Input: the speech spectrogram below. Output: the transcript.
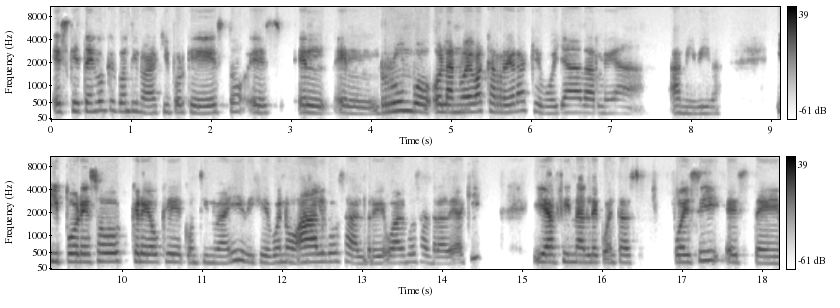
es que tengo que continuar aquí porque esto es el, el rumbo o la nueva carrera que voy a darle a, a mi vida. Y por eso creo que continué ahí. Dije, bueno, algo saldré o algo saldrá de aquí. Y a final de cuentas, pues sí, este,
